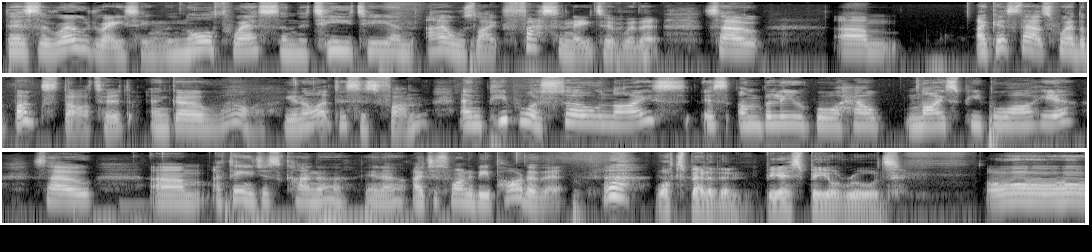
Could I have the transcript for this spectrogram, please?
there's the road racing, the Northwest and the TT, and I was like fascinated with it. So, um, I guess that's where the bug started and go, well, you know what, this is fun. And people are so nice. It's unbelievable how nice people are here. So um, I think you just kind of, you know, I just want to be part of it. what's better than BSB or roads Oh,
